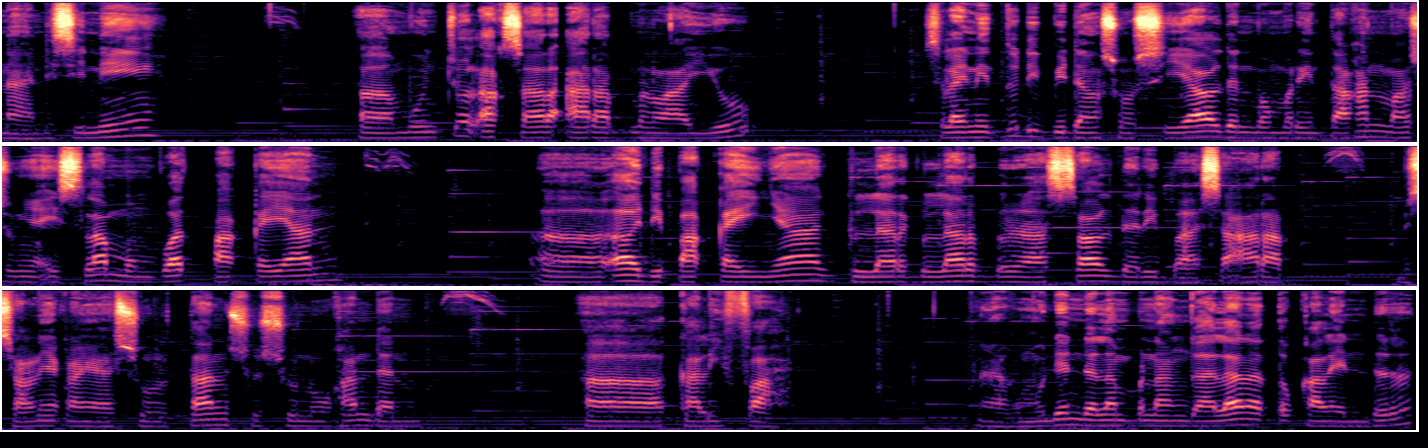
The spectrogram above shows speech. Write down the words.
Nah di sini eh, muncul aksara Arab Melayu. Selain itu di bidang sosial dan pemerintahan masuknya Islam membuat pakaian eh, eh, dipakainya gelar-gelar berasal dari bahasa Arab. Misalnya kayak sultan, susunuhan dan eh, khalifah. Nah, kemudian dalam penanggalan atau kalender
